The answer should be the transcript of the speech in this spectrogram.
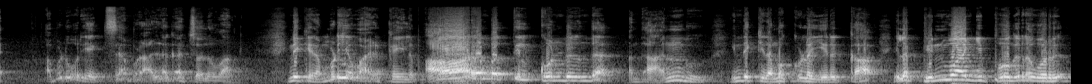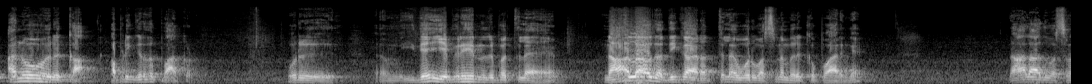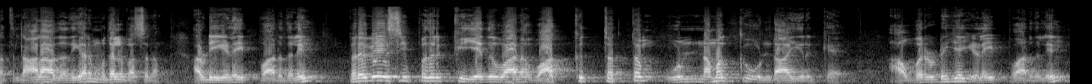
அப்படின்னு ஒரு எக்ஸாம்பிள் அழகாக சொல்லுவாங்க. இன்னைக்கு நம்முடைய வாழ்க்கையில் ஆரம்பத்தில் கொண்டிருந்த அந்த அன்பு இன்னைக்கு நமக்குள்ள இருக்கா? இல்ல பின்வாங்கி போகிற ஒரு அனுபவம் இருக்கா? அப்படிங்கிறத பார்க்கணும். ஒரு இதே எபிரேயர் நிருபத்தில் நாலாவது அதிகாரத்தில் ஒரு வசனம் இருக்கு பாருங்க. நாலாவது வசனத்தில் நாலாவது அதிகாரம் முதல் வசனம். அவருடைய இளைப்பாறுதலில் பிரவேசிப்பதற்கு ஏதுவான வாக்கு தத்தம் உன் நமக்கு உண்டாயிருக்க. அவருடைய இழைப்பாறுதலில்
